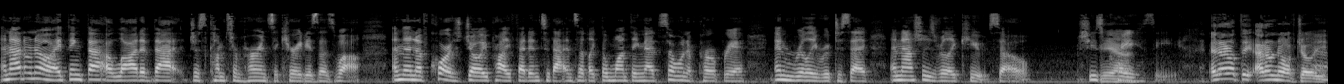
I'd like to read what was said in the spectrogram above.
And I don't know, I think that a lot of that just comes from her insecurities as well. And then of course Joey probably fed into that and said like the one thing that's so inappropriate and really rude to say. And Ashley's really cute, so she's Yeah. crazy. And I don't think I don't know if Joey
